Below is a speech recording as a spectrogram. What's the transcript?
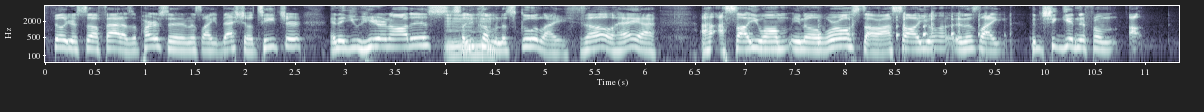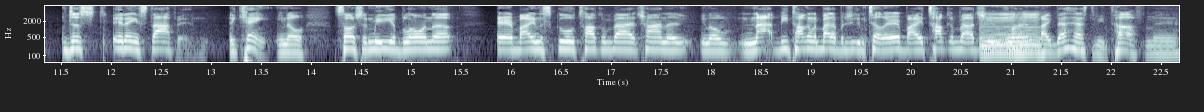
fill yourself out as a person and it's like that's your teacher and then you hearing all this. So you coming to school like, so hey, I, I I saw you on, you know, World Star. I saw you on and it's like she getting it from uh, just it ain't stopping. It can't. You know, social media blowing up. Everybody in the school talking about it, trying to, you know, not be talking about it, but you can tell everybody talking about you. wanna- Like that has to be tough, man.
